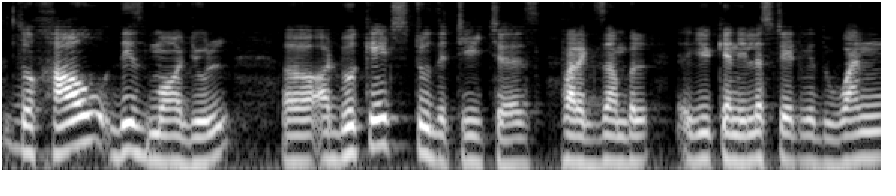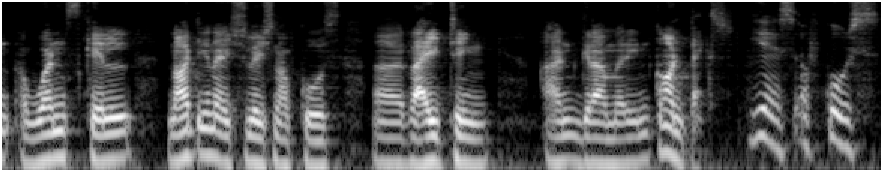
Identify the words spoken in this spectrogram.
yes. so how this module uh, advocates to the teachers. For example, you can illustrate with one one skill, not in isolation, of course, uh, writing and grammar in context. Yes, of course.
